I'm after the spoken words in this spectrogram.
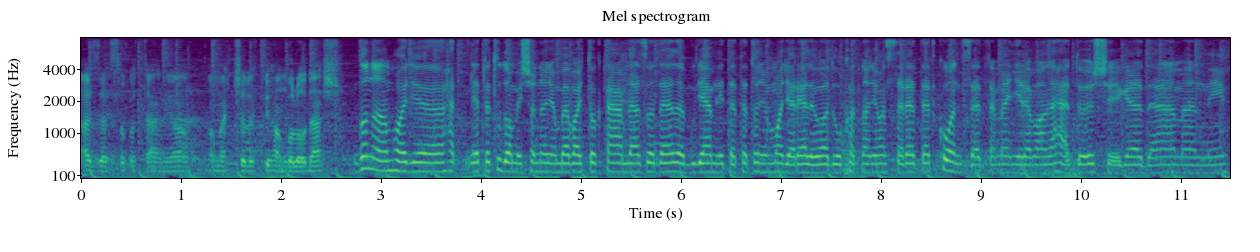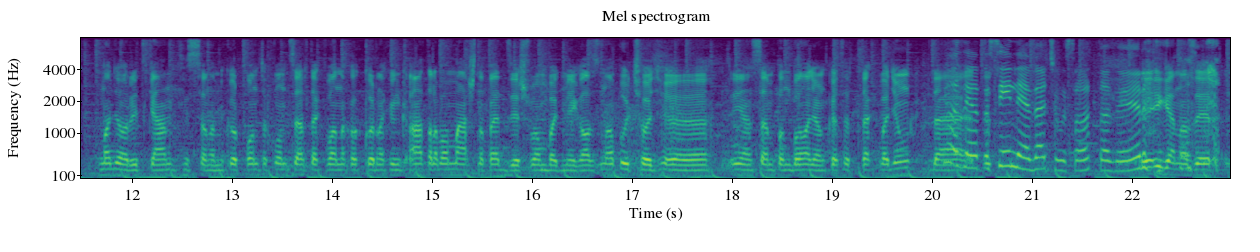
ezzel szokott állni a, a meccs előtti hangolódás. Gondolom, hogy hát illetve tudom is, hogy nagyon be vagytok táblázva, de előbb ugye említetted, hogy a magyar előadókat nagyon szeretett. Koncertre mennyire van lehetőséged elmenni? Nagyon ritkán, hiszen amikor pont a koncertek vannak, akkor nekünk általában másnap edzés van, vagy még aznap, úgyhogy ö, ilyen szempontból nagyon kötöttek vagyunk. De azért a színnél becsúszott azért. Igen, azért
